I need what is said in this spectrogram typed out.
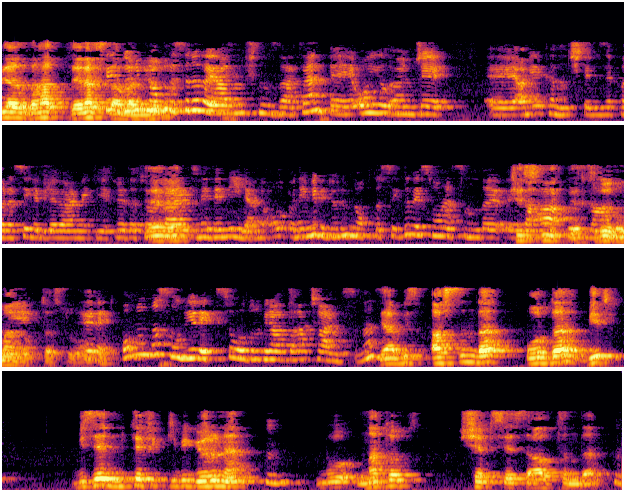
Biraz rahat relax Siz dönüm noktasını da yazmıştınız zaten. Ee, 10 yıl önce e, Amerika'nın işte bize parasıyla bile vermediği predatörler Evet. nedeniyle yani o önemli bir dönüm noktasıydı ve sonrasında e, daha Kesinlikle hızlandı kırılma diye. noktası oldu. Evet. Onun nasıl bir etkisi olduğunu biraz daha açar mısınız? Ya biz aslında orada bir bize müttefik gibi görünen Hı hı. bu NATO şemsiyesi altında Hı hı.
